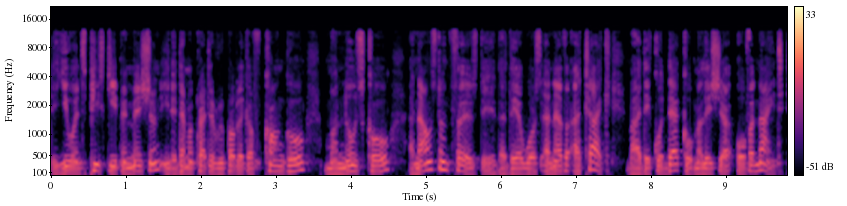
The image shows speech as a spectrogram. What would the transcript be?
the UN's peacekeeping mission in the Democratic Republic of Congo, MONUSCO, announced on Thursday that there was another attack by the Codeco militia overnight.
